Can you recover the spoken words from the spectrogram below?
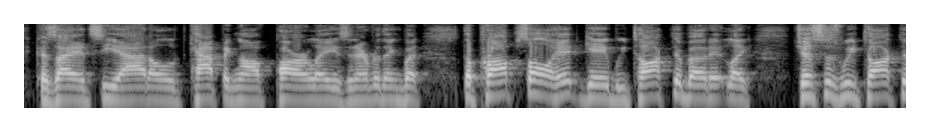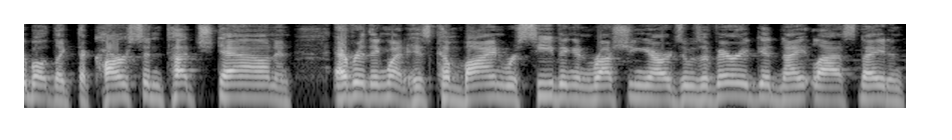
because I had Seattle capping off parlays and everything. But the props all hit, Gabe. We talked about it, like just as we talked about like the Carson touchdown and everything went. His combined receiving and rushing yards. It was a very good night last night, and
